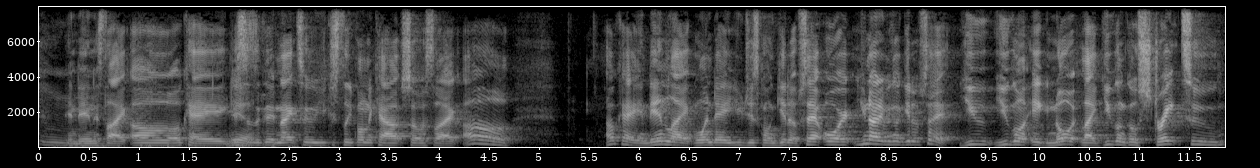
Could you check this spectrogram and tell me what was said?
and then it's like, oh, okay, this Yeah. is a good night too. You can sleep on the couch. So it's like, oh, okay. And then like one day you just gonna get upset, or you're not even gonna get upset. You you gonna ignore it. Like you gonna go straight to,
